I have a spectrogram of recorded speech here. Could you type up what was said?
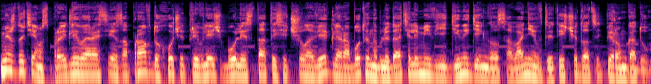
Между тем, «Справедливая Россия за правду» хочет привлечь более 100 тысяч человек для работы наблюдателями в единый день голосования в 2021 году.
